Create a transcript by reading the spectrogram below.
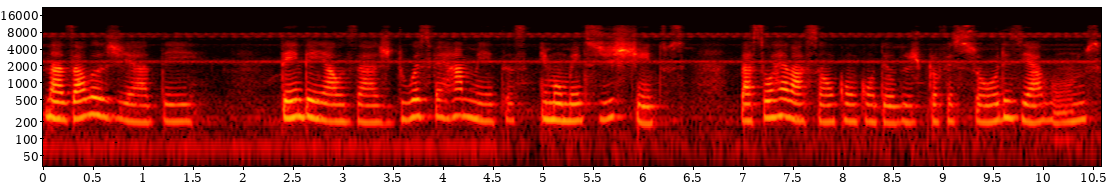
Nas aulas de AD, tendem a usar as duas ferramentas em momentos distintos da sua relação com o conteúdo de professores e alunos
